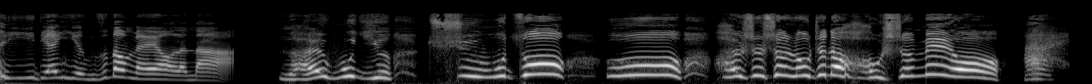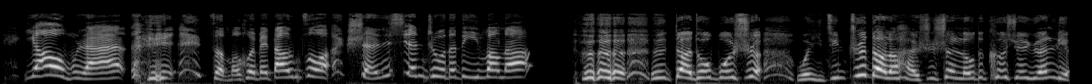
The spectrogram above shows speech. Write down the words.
一点影子都没有了呢。来无影，去无踪。哦，海市蜃楼真的好神秘哦。唉，要不然 怎么会被当做神仙住的地方呢？大头博士，我已经知道了海市蜃楼的科学原理，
